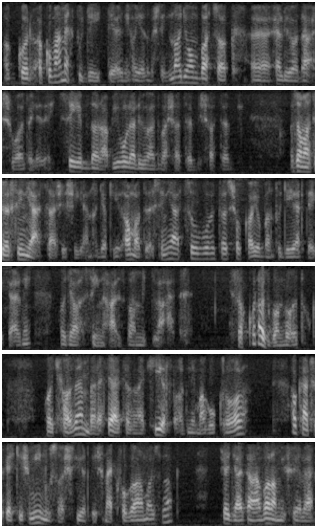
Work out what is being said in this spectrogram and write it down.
akkor, akkor már meg tudja ítélni, hogy ez most egy nagyon vacak előadás volt, vagy ez egy szép darab, jól előadva, stb. stb. Az amatőr színjátszás is ilyen, hogy aki amatőr színjátszó volt, az sokkal jobban tudja értékelni, hogy a színházban mit lát. És akkor azt gondoltuk, hogy ha az emberek elkezdenek hírt adni magukról, akár csak egy kis mínuszos hírt is megfogalmaznak, és egyáltalán valamiféle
